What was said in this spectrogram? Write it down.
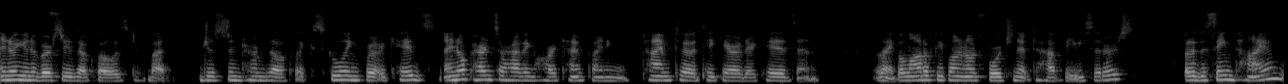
I know universities are closed, but just in terms of like schooling for their kids. I know parents are having a hard time finding time to take care of their kids and like a lot of people are not fortunate to have babysitters but at the same time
